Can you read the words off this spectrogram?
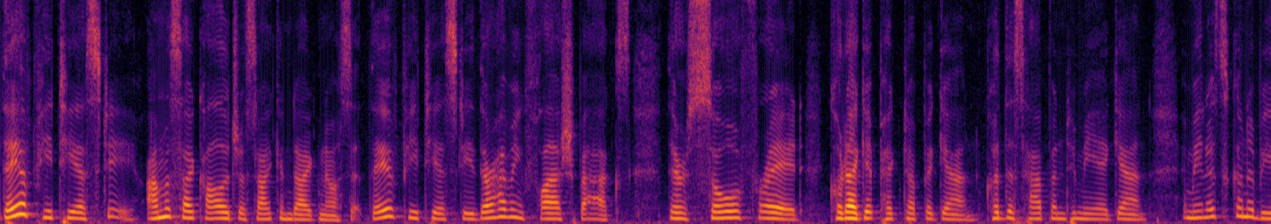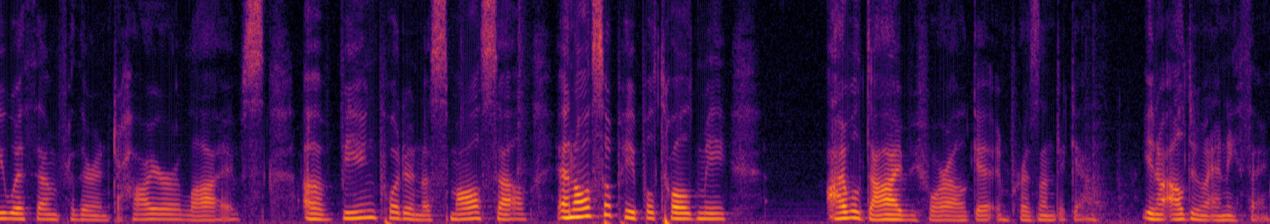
they have PTSD. I'm a psychologist, I can diagnose it. They have PTSD. They're having flashbacks. They're so afraid. Could I get picked up again? Could this happen to me again? I mean, it's going to be with them for their entire lives of being put in a small cell. And also, people told me, I will die before I'll get imprisoned again. You know, I'll do anything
